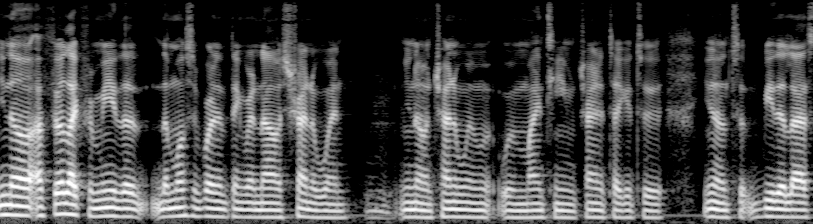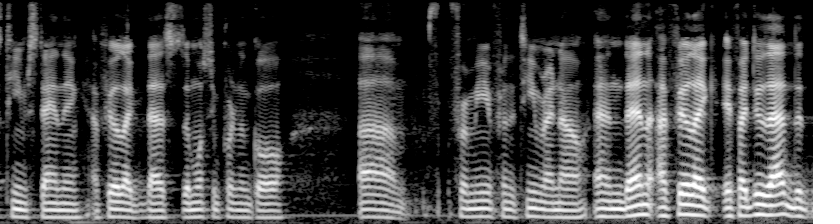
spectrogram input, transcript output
you know, I feel like for me, the the most important thing right now is trying to win. Mm. You know, trying to win with, with my team, trying to take it to, you know, to be the last team standing. I feel like that's the most important goal um, f- for me from the team right now. And then I feel like if I do that, the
